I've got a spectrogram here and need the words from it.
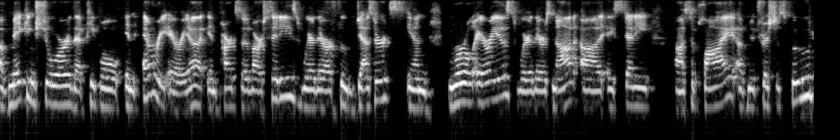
of making sure that people in every area, in parts of our cities where there are food deserts, in rural areas where there's not uh, a steady uh, supply of nutritious food,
